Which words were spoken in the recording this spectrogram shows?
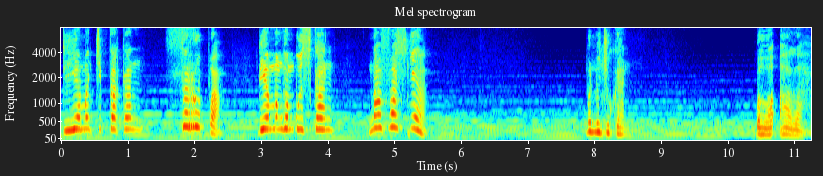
Dia menciptakan serupa, dia menghembuskan nafasnya. Menunjukkan bahwa Allah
